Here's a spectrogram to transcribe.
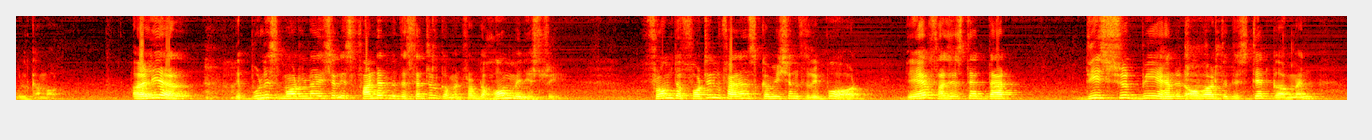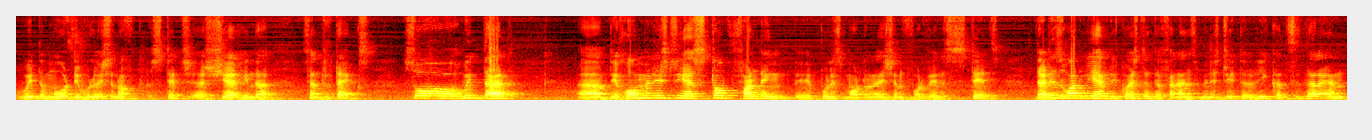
will come out. Earlier, the police modernization is funded with the central government from the Home Ministry. From the 14 Finance Commission's report, they have suggested that this should be handed over to the state government with the more devolution of state uh, share in the central tax. So with that, uh, the Home Ministry has stopped funding the police modernization for various states. That is what we have requested the Finance Ministry to reconsider and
